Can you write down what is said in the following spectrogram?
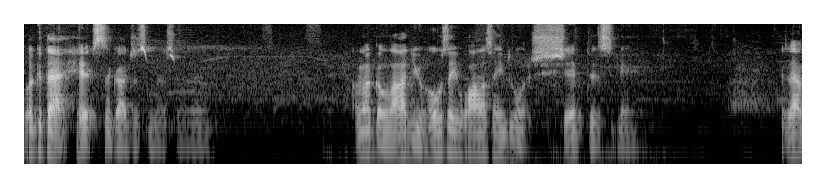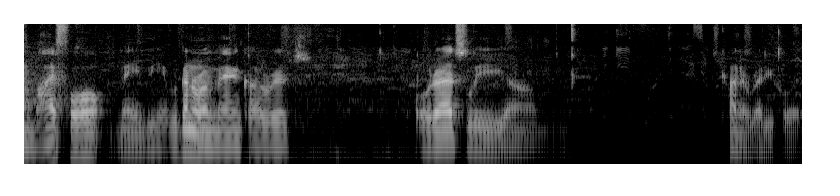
Look at that hit stick I just missed, man. I'm not gonna lie to you, Jose Wallace ain't doing shit this game. Is that my fault? Maybe. We're gonna run man coverage. We're actually um, kind of ready for it.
